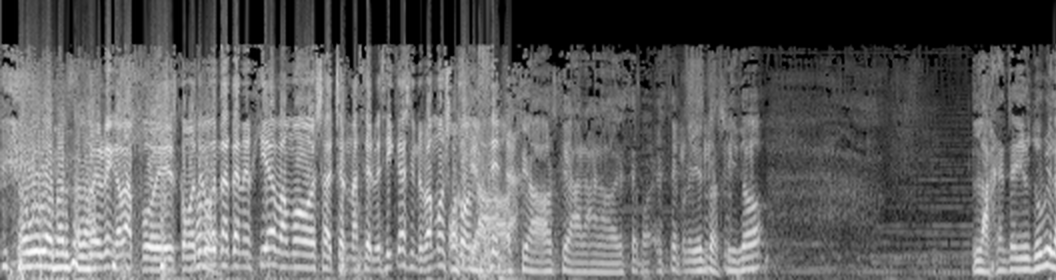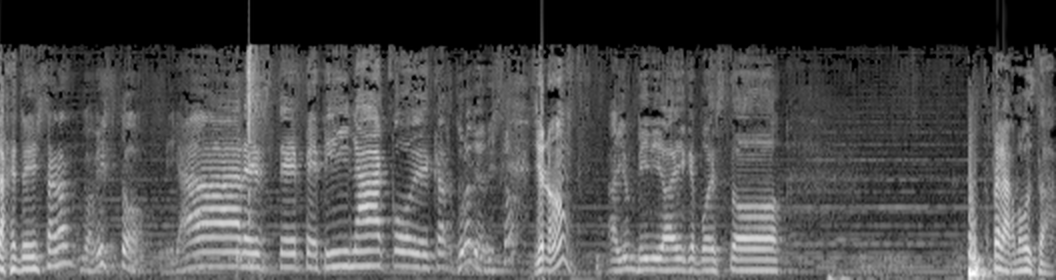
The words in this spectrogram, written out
Está buena, Marcela. Pues venga, va, pues como tengo tanta energía, vamos a echar unas cervecicas y nos vamos Hostia, con Z. hostia, hostia, no, no, este, este proyecto ha sido... La gente de YouTube y la gente de Instagram lo ha visto. Mirar este pepinaco de... ¿Tú lo habías visto? Yo no. Hay un vídeo ahí que he puesto... Espera, que me gusta.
